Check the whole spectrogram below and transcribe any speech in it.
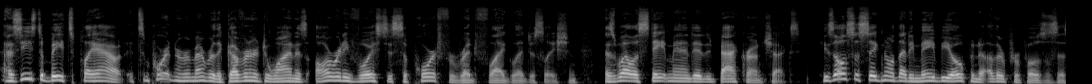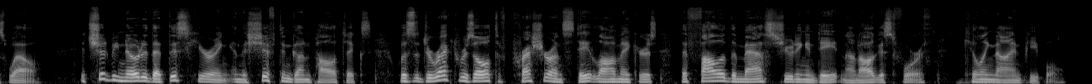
As these debates play out, it's important to remember that Governor DeWine has already voiced his support for red flag legislation, as well as state mandated background checks. He's also signaled that he may be open to other proposals as well. It should be noted that this hearing and the shift in gun politics was the direct result of pressure on state lawmakers that followed the mass shooting in Dayton on August 4th, killing nine people.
